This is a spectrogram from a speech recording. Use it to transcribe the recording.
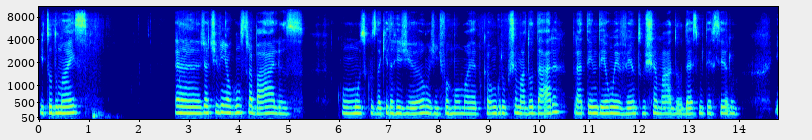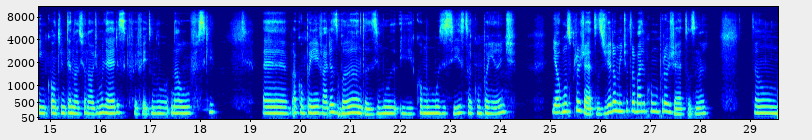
e tudo mais. Uh, já tive em alguns trabalhos com músicos daqui da região. A gente formou uma época um grupo chamado Odara para atender um evento chamado 13º Encontro Internacional de Mulheres, que foi feito no, na UFSC. É, acompanhei várias bandas e, e, como musicista acompanhante e alguns projetos. Geralmente eu trabalho com projetos, né? Então,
